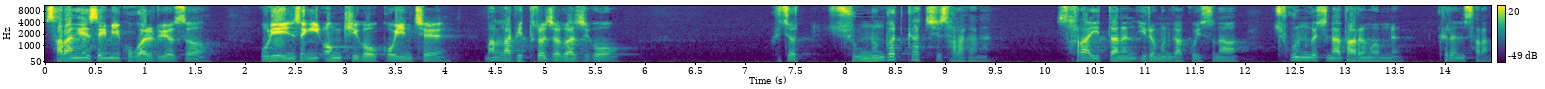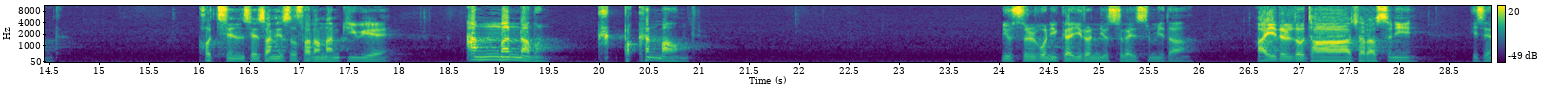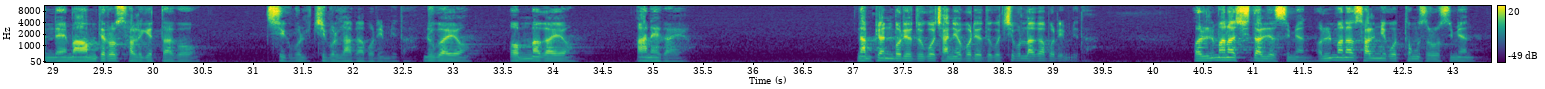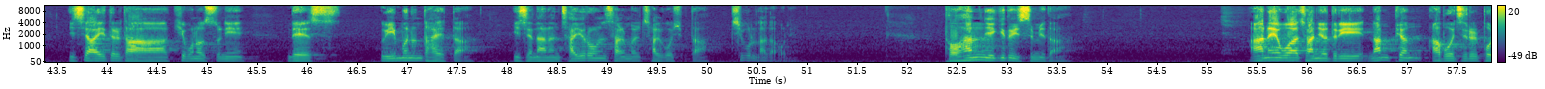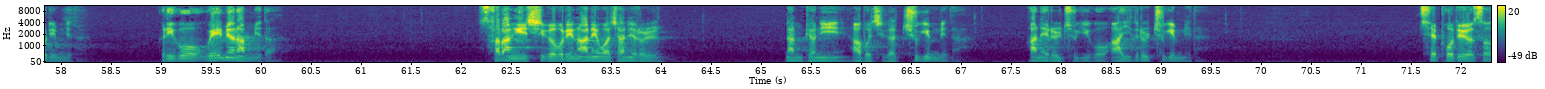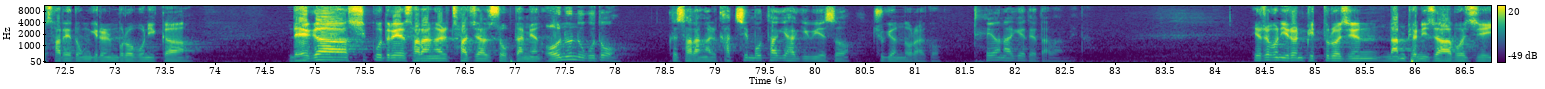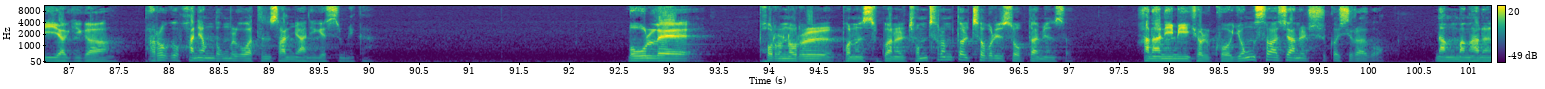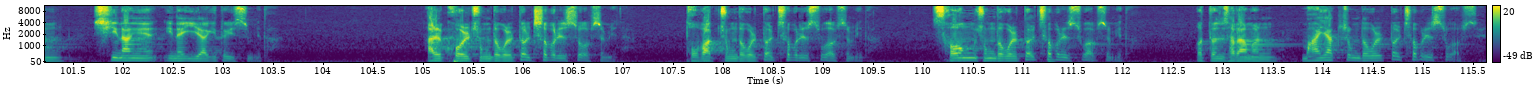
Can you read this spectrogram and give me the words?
사랑의 셈이 고갈되어서 우리의 인생이 엉키고 꼬인 채 말라 비틀어져 가지고 그저 죽는 것 같이 살아가는 살아있다는 이름은 갖고 있으나 죽은 것이나 다름없는 그런 사람들. 거친 세상에서 살아남기 위해 악만 남은 각박한 마음들. 뉴스를 보니까 이런 뉴스가 있습니다. 아이들도 다 자랐으니 이제 내 마음대로 살겠다고 집을, 집을 나가버립니다. 누가요? 엄마가요? 아내가요? 남편 버려두고 자녀 버려두고 집을 나가버립니다. 얼마나 시달렸으면, 얼마나 삶이 고통스러웠으면, 이제 아이들 다 키워놓으니 내 의무는 다 했다. 이제 나는 자유로운 삶을 살고 싶다. 집을 나가버립니다. 더한 얘기도 있습니다. 아내와 자녀들이 남편, 아버지를 버립니다. 그리고 외면합니다. 사랑이 식어버린 아내와 자녀를 남편이 아버지가 죽입니다. 아내를 죽이고 아이들을 죽입니다. 체포되어서 살해 동기를 물어보니까 내가 식구들의 사랑을 차지할 수 없다면 어느 누구도 그 사랑을 갖지 못하게 하기 위해서 죽였노라고 태연하게 대답합니다. 여러분 이런 비뚤어진 남편이자 아버지의 이야기가 바로 그 환영동물과 같은 삶이 아니겠습니까? 몰래 포르노를 보는 습관을 좀처럼 떨쳐버릴 수 없다면서 하나님이 결코 용서하지 않을 것이라고 낭망하는 신앙인의 이야기도 있습니다. 알코올 중독을 떨쳐버릴 수 없습니다. 도박 중독을 떨쳐버릴 수가 없습니다. 성 중독을 떨쳐버릴 수가 없습니다. 어떤 사람은 마약 중독을 떨쳐버릴 수가 없어요.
